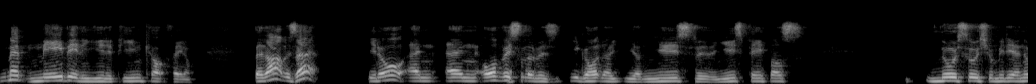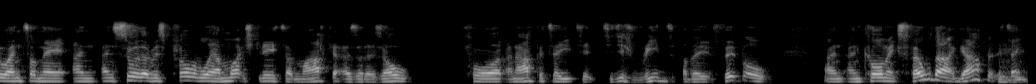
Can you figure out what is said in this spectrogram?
maybe the European Cup final. But that was it, you know. And and obviously there was you got the, your news through the newspapers, no social media, no internet, and and so there was probably a much greater market as a result for an appetite to, to just read about football, and and comics filled that gap at the mm-hmm. time.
